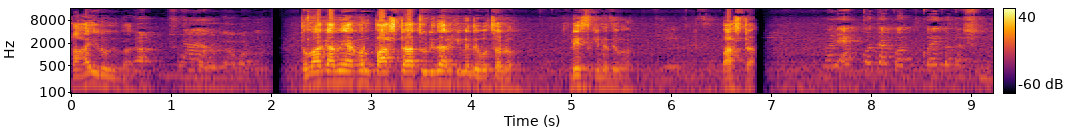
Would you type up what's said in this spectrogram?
তাহাই রবিবার। সোমবার হলে আবার তোমাকে আমি এখন পাঁচটা চুড়িদার কিনে দেবো চলো। ড্রেস কিনে দেবো। পাঁচটা। এক কথা কয় কথা শুনুন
